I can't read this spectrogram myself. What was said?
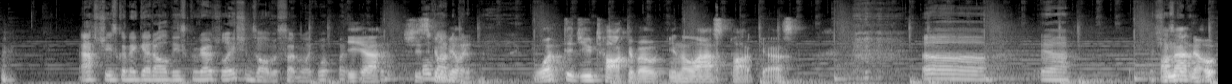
Ashley's gonna get all these congratulations all of a sudden. Like, what? what Yeah, what- she's gonna be like, minute. "What did you talk about in the last podcast?" uh, yeah. She's On that gonna- note,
